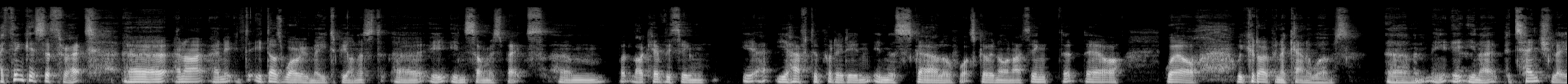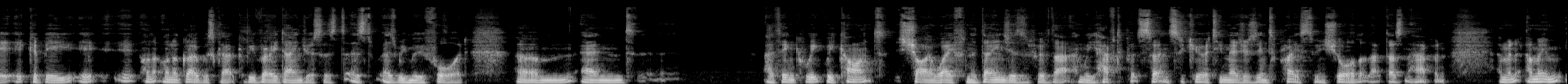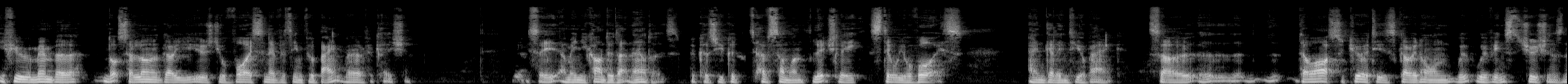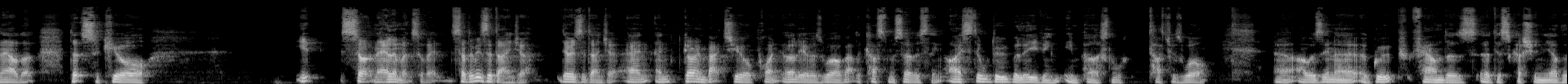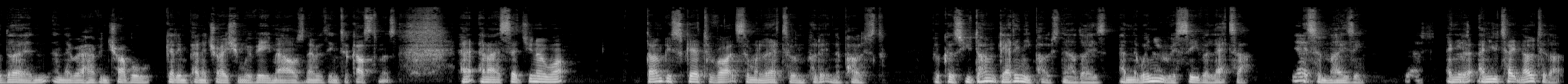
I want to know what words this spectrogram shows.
I think it's a threat, uh, and I and it, it, does worry me to be honest, uh, in some respects. Um, but like everything, you, you have to put it in in the scale of what's going on. I think that there are. Well, we could open a can of worms. Um, it, you know, potentially it could be it, on, on, a global scale. It could be very dangerous as as, as we move forward, um, and I think we, we can't shy away from the dangers with that, and we have to put certain security measures into place to ensure that that doesn't happen. I mean, I mean, if you remember, not so long ago, you used your voice and everything for bank verification. Yeah. You see, I mean, you can't do that nowadays because you could have someone literally steal your voice and get into your bank. So uh, there are securities going on with, with, institutions now that that secure it, certain elements of it. So there is a danger there is a danger. And and going back to your point earlier as well about the customer service thing, I still do believe in, in personal touch as well. Uh, I was in a, a group founders uh, discussion the other day, and, and, they were having trouble getting penetration with emails and everything to customers. And, and I said, you know what? Don't be scared to write someone a letter and put it in the post because you don't get any post nowadays. And when you receive a letter, yes. it's amazing. Yes. And you, and you take note of that.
